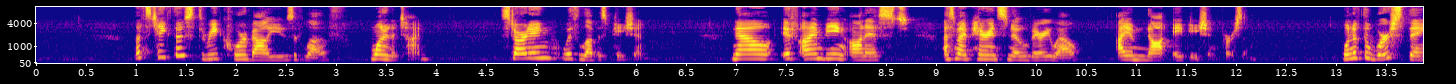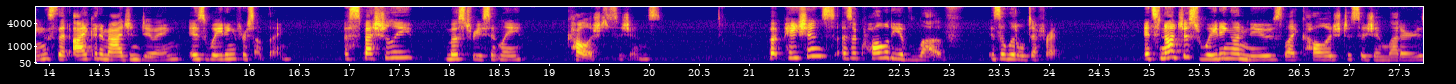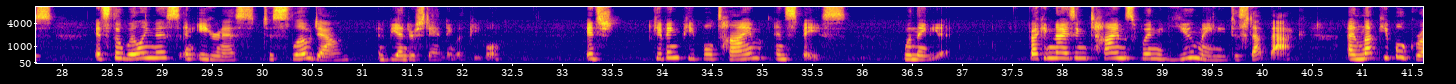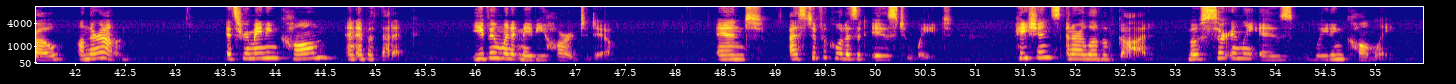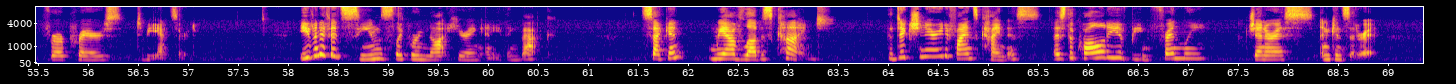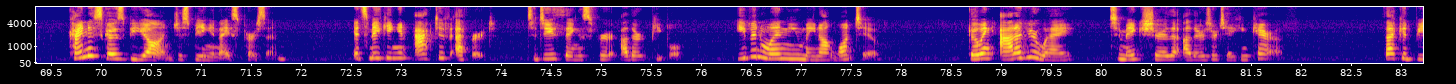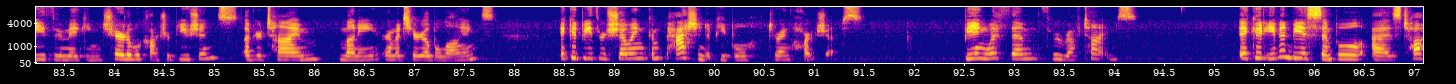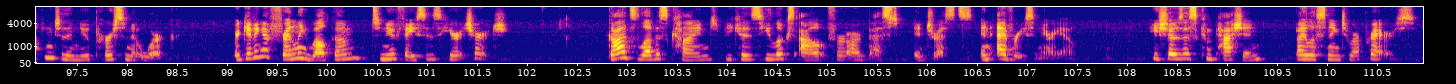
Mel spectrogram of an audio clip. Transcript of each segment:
Let's take those three core values of love one at a time, starting with love is patient. Now, if I'm being honest, as my parents know very well, I am not a patient person. One of the worst things that I could imagine doing is waiting for something, especially, most recently, college decisions. But patience as a quality of love is a little different. It's not just waiting on news like college decision letters, it's the willingness and eagerness to slow down and be understanding with people. It's giving people time and space when they need it, recognizing times when you may need to step back and let people grow on their own. It's remaining calm and empathetic, even when it may be hard to do. And as difficult as it is to wait, Patience and our love of God most certainly is waiting calmly for our prayers to be answered, even if it seems like we're not hearing anything back. Second, we have love is kind. The dictionary defines kindness as the quality of being friendly, generous, and considerate. Kindness goes beyond just being a nice person. It's making an active effort to do things for other people, even when you may not want to. Going out of your way to make sure that others are taken care of. That could be through making charitable contributions of your time, money, or material belongings. It could be through showing compassion to people during hardships, being with them through rough times. It could even be as simple as talking to the new person at work or giving a friendly welcome to new faces here at church. God's love is kind because He looks out for our best interests in every scenario. He shows us compassion by listening to our prayers,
